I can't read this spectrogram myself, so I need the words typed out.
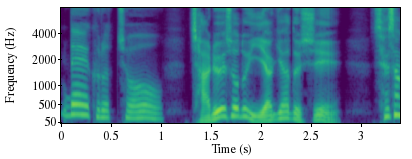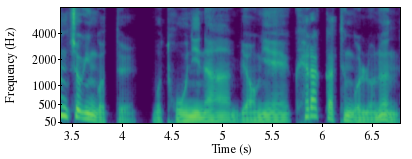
네, 그렇죠. 자료에서도 이야기하듯이 세상적인 것들, 뭐 돈이나 명예, 쾌락 같은 걸로는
